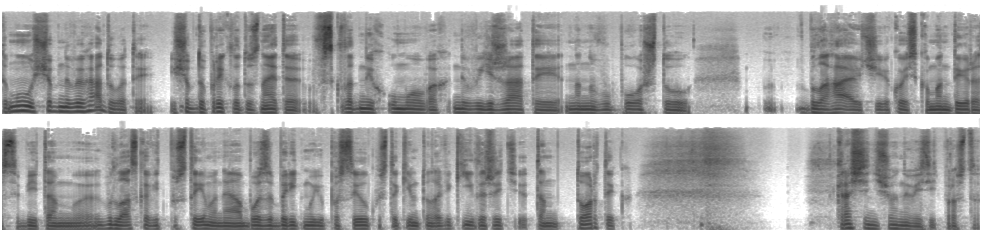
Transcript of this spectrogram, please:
Тому, щоб не вигадувати, і щоб, до прикладу, знаєте, в складних умовах не виїжджати на нову пошту благаючи якогось командира собі, там, «Е, будь ласка, відпусти мене, або заберіть мою посилку з таким, то в якій лежить там тортик. Краще нічого не везіть, просто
